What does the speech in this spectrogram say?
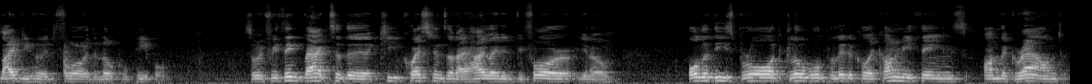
livelihood for the local people. So if we think back to the key questions that I highlighted before, you know, all of these broad global political economy things on the ground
